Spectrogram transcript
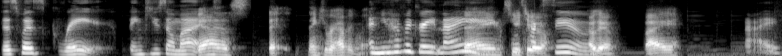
This was great. Thank you so much. yes. Th- thank you for having me. And you have a great night. Thanks, you We'll talk too. soon. okay. Bye. Bye.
